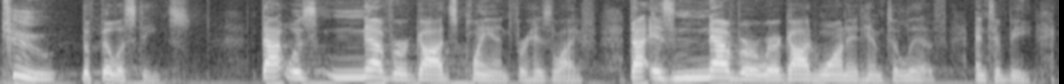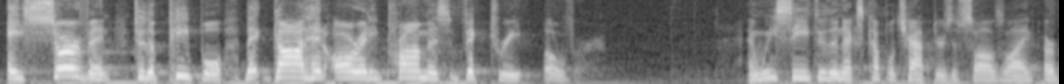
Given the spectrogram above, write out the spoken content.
to the Philistines. That was never God's plan for his life. That is never where God wanted him to live and to be. A servant to the people that God had already promised victory over. And we see through the next couple chapters of Saul's life, or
